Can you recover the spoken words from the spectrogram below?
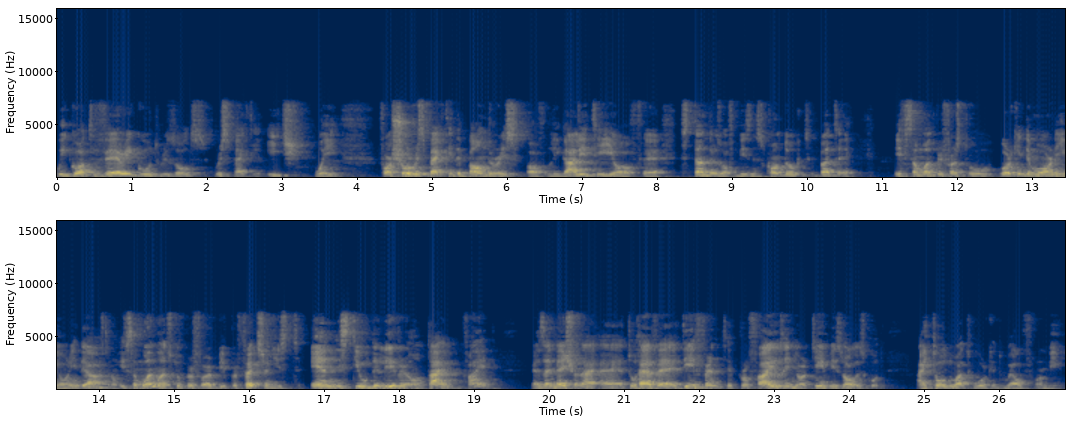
We got very good results respecting each way for sure respecting the boundaries of legality, of uh, standards of business conduct. But uh, if someone prefers to work in the morning or in the afternoon, if someone wants to prefer be perfectionist and still deliver on time, fine. As I mentioned, I, I, to have uh, different profiles in your team is always good. I told what worked well for me.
